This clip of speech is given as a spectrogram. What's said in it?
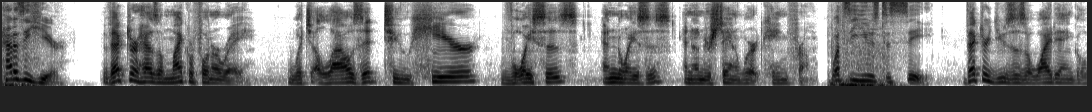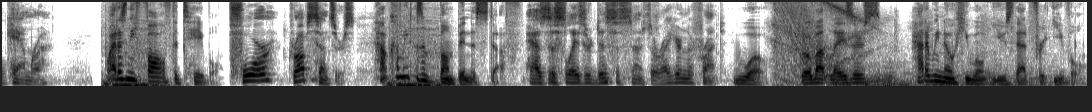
How does he hear? Vector has a microphone array, which allows it to hear voices and noises and understand where it came from. What's he used to see? Vector uses a wide-angle camera. Why doesn't he fall off the table? Four drop sensors. How come he doesn't bump into stuff? Has this laser distance sensor right here in the front. Whoa. Robot lasers? How do we know he won't use that for evil?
